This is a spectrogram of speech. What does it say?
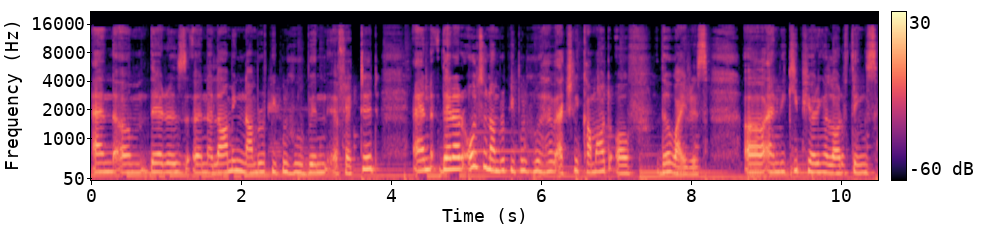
and um, there is an alarming number of people who've been affected, and there are also a number of people who have actually come out of the virus, uh, and we keep hearing a lot of things.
